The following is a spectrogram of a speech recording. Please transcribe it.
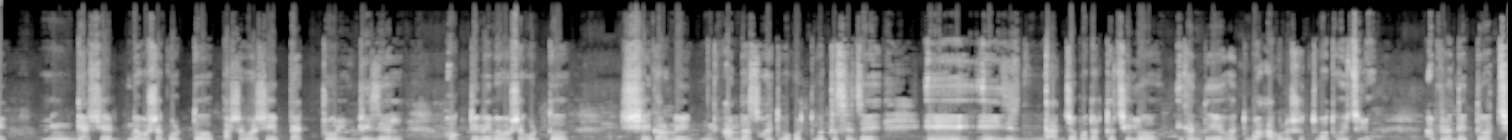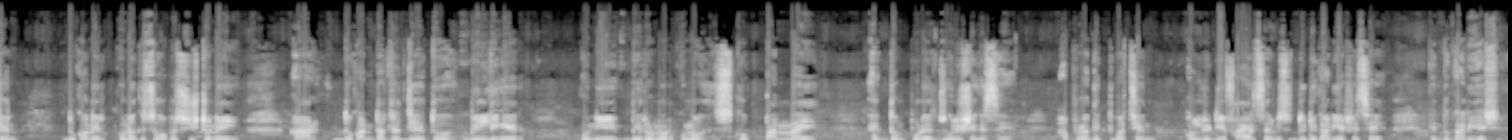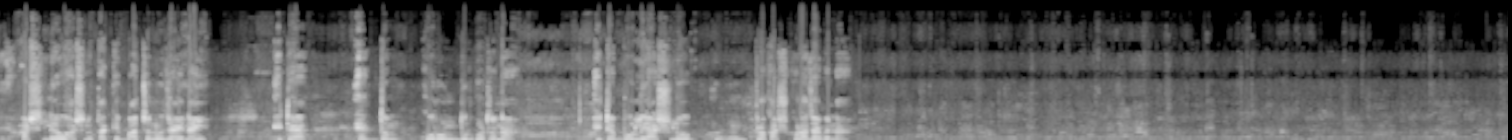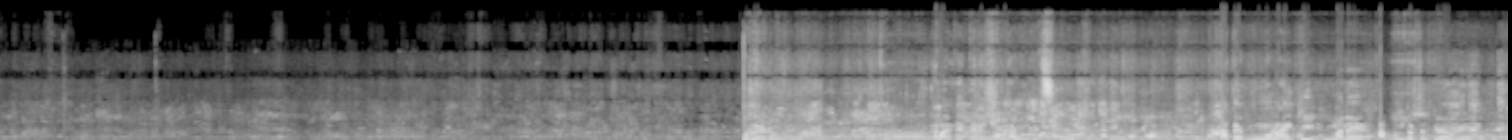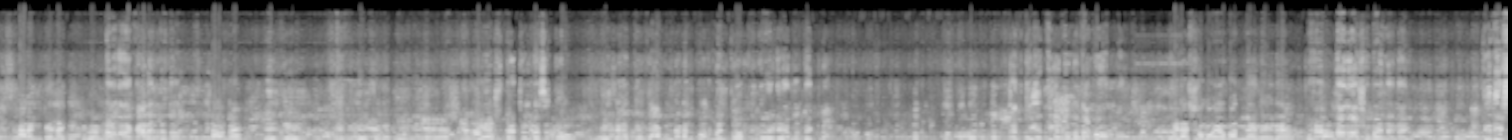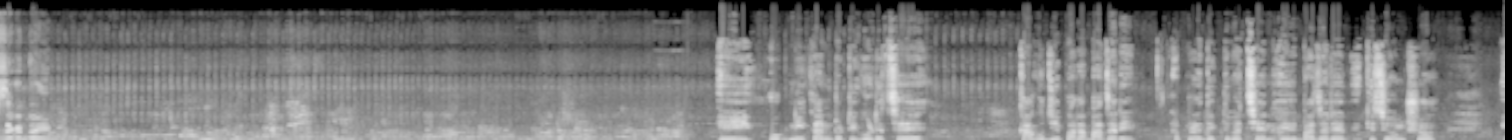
গ্যাসের ব্যবসা করত, পাশাপাশি পেট্রোল, ডিজেল, অকটেনের ব্যবসা করত। সে কারণেই আন্দাজ হয়তো করতে পারতেছে যে এই যে দাহ্য পদার্থ ছিল, এখান থেকে হয়তো বা আগুনের সূত্রপাত হয়েছিল। আপনারা দেখতে পাচ্ছেন দোকানের কোনো কিছু অবশিষ্ট নেই। আর দোকানটাতে যেহেতু বিল্ডিংয়ের, উনি বেরোনোর কোনো স্কুপ পান নাই। একদম পুরো জ্বলসে গেছে। আপনারা দেখতে পাচ্ছেন অলরেডি ফায়ার সার্ভিসের দুটো গাড়ি এসেছে। কিন্তু গাড়ি এসে, আসলেও আসলে তাকে বাঁচানো যায় নাই। এটা একদম করুণ দুর্ঘটনা। এটা বলে আসলেও প্রকাশ করা যাবে না। সামনে আগুন দেখছি তাতে মনে হয় কি মানে আগুন ধরছে কীভাবে? কারেন্টে নাকি কীভাবে? না না কারেন্ট না। তাহলে? এই যে এই জায়গা থেকে গ্যাস পেট্রোল বেছে তো এই জায়গা থেকে আগুনটা খালি গরমেল দৌড় দিল এটাই আমরা দেখলাম। আর কি এর থেকে তোলে তাকো আমরা। এটা সময় আমার নেই নাই না হ্যাঁ, না না সময় নেই নাই। তিরিশ সেকেন্ড টাইম এই অগ্নিকাণ্ডটি ঘটেছে কাগজিপাড়া বাজারে। আপনারা দেখতে পাচ্ছেন এই বাজারের কিছু অংশ।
